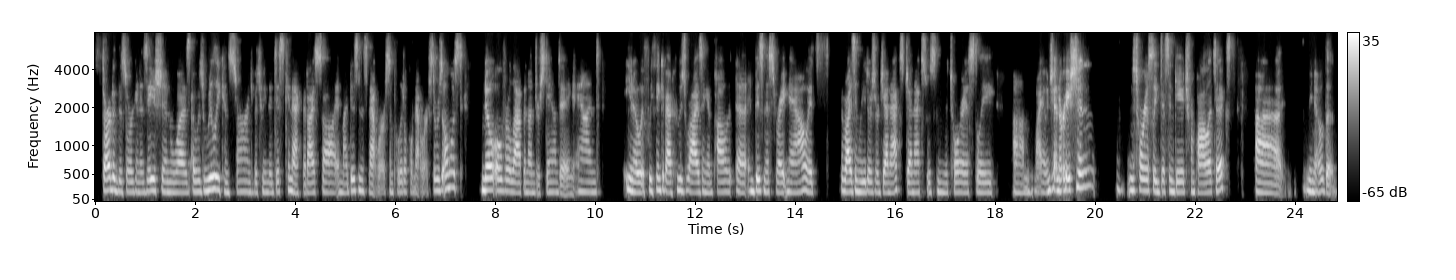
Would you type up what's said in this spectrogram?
started this organization was I was really concerned between the disconnect that I saw in my business networks and political networks. There was almost no overlap in understanding. And, you know, if we think about who's rising in, poli- uh, in business right now, it's the rising leaders are Gen X. Gen X was notoriously um, my own generation, notoriously disengaged from politics. Uh, you know, the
